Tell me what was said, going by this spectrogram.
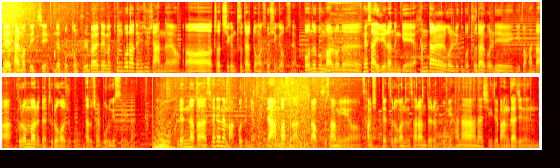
내 잘못도 있지. 근데 보통 불발되면 통보라도 해주지 않나요? 어, 저 지금 두 달 동안 소식이 없어요. 어느 분 말로는 회사 일이라는 게 한 달 걸리고 뭐 두 달 걸리기도 한다. 그런 말을 내가 들어가지고 나도 잘 모르겠습니다. 그랜라가 세대는 맞거든요. 근데 안 봤어 나는. 나 93이에요. 30대 들어가는 사람들은 몸이 하나 하나씩 이제 망가지는.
